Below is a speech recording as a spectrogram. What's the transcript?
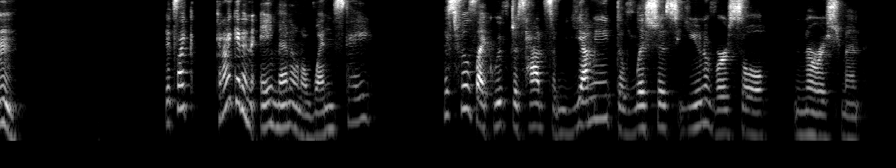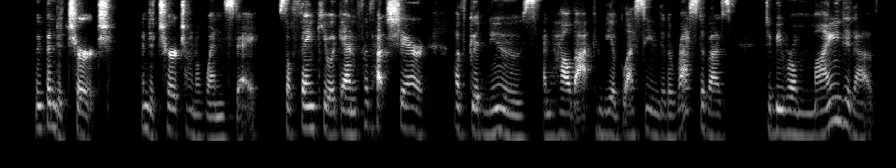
Mm. It's like can I get an amen on a Wednesday? This feels like we've just had some yummy, delicious, universal nourishment. We've been to church, been to church on a Wednesday. So thank you again for that share of good news and how that can be a blessing to the rest of us to be reminded of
